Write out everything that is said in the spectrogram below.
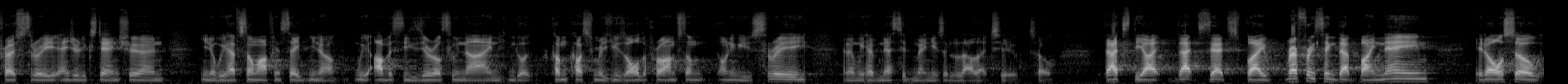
press three, enter extension. You know, we have some options say, you know, we obviously zero through nine. You can go, some customers use all the prompts, some only use three. And then we have nested menus that allow that too. So that's the, that sets by referencing that by name. It also,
